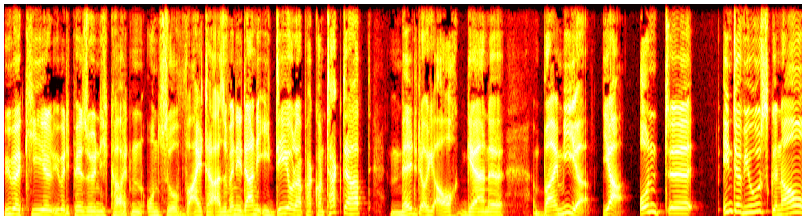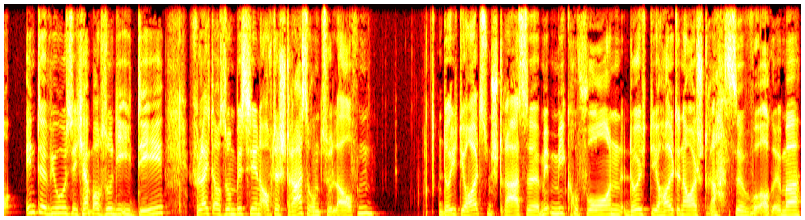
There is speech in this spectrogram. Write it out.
über Kiel, über die Persönlichkeiten und so weiter. Also wenn ihr da eine Idee oder ein paar Kontakte habt, meldet euch auch gerne bei mir. Ja, und äh, Interviews, genau, Interviews. Ich habe auch so die Idee, vielleicht auch so ein bisschen auf der Straße rumzulaufen durch die Holzenstraße mit dem Mikrofon, durch die Holtenauer Straße, wo auch immer.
